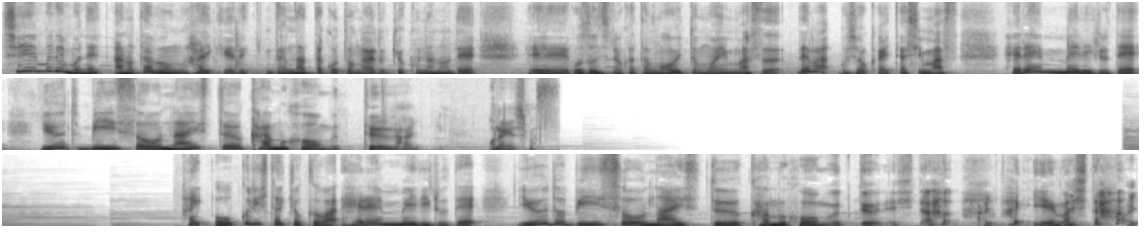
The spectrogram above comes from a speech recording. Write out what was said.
CM でもねあの多分背景でなったことがある曲なので、えー、ご存知の方も多いと思います。ではご紹介いたします。ヘレン・メリルで You'd be so nice to come come home to はいお願いしますはい、お送りした曲はヘレン・メリルで You'd be so nice to come home to でした。はい、はい、言えました。はい、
